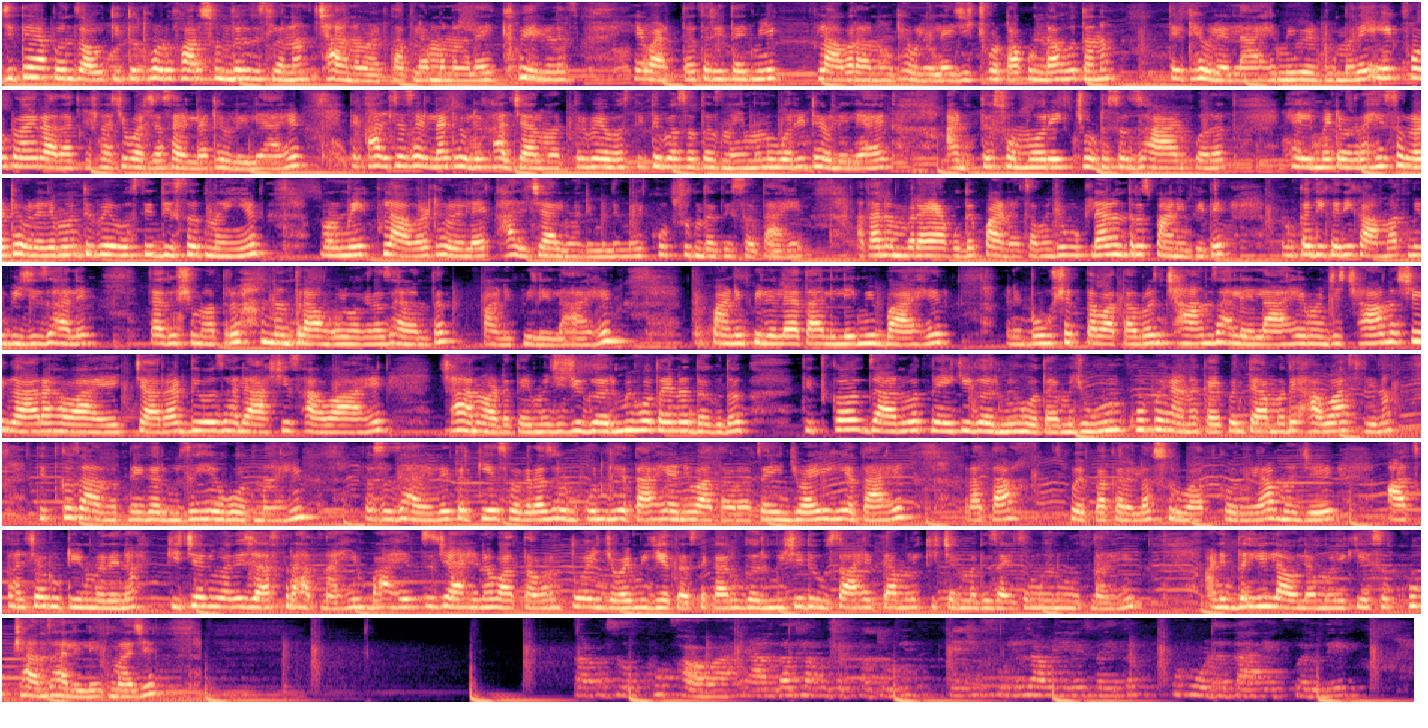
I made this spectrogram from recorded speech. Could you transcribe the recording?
जिथे आपण जाऊ तिथं थोडंफार सुंदर दिसलं ना छान वाटतं. आपल्या मनाला एक वेगळंच हे वाटतं. तर इथे मी एक फ्लावर आणून ठेवलेला आहे. जी छोटा कुंडा होता ना ते ठेवलेलं आहे. मी बेडरूममध्ये एक फोटो आहे राधाकृष्णाची वरच्या साईडला ठेवलेले आहे. ते खालच्या साईडला ठेवले खालच्या आलमात तर व्यवस्थित ते बसतच नाही म्हणून वरी ठेवलेले आहेत. आणि ते समोर एक छोटंसं झाड परत हेल्मेट वगैरे हे सगळं ठेवलेलं आहे. म्हणून ते व्यवस्थित दिसत नाही आहे म्हणून मी एक फ्लावर ठेवलेला आहे खालच्या अलमारीमध्ये. मी खूप खूप सुंदर दिसत आहे. आता नंबर आहे अगोदर पाण्याचा म्हणजे उठल्यानंतरच पाणी पिते. पण कधी कधी कामात मी बिझी झाले त्या दिवशी मात्र नंतर आंघोळ वगैरे झाल्यानंतर पाणी पिलेलं आहे. तर पाणी पिलेलं आता आलेले मी बाहेर आणि बघू शकता वातावरण छान झालेलं आहे. म्हणजे छान अशी गार हवा आहे चार आठ दिवस झाले अशीच हवा आहे. छान वाटत आहे. म्हणजे जी गरमी होत आहे ना दगदग तितकं जाणवत नाही की गरमी होत आहे. म्हणजे ऊन खूप भयानक आहे पण त्यामध्ये हवा असली ना तितकं जाणवत नाही गरमीचं. हे होत नाही. तसं झालेलं आहे. तर केस वगैरे झणकून घेत आहे आणि वातावरणाचा एन्जॉय घेत आहे. तर आता स्वयंपाक करायला सुरुवात करूया. म्हणजे आजकालच्या रुटीनमध्ये ना किचनमध्ये जास्त राहत नाही. बाहेरचं जे आहे ना वातावरण तो एन्जॉय मी घेत असते. कारण गरमीचे दिवस आहेत त्यामुळे किचनमध्ये जायचं मन होत नाही. आणि दही लावल्यामुळे केस खूप छान झालेले आहेत माझे. खूप हवा आहे अंदाज लावू शकता तुम्ही. त्याची फुलं लावलेली नाही तर खूप उडत आहेत पडदे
